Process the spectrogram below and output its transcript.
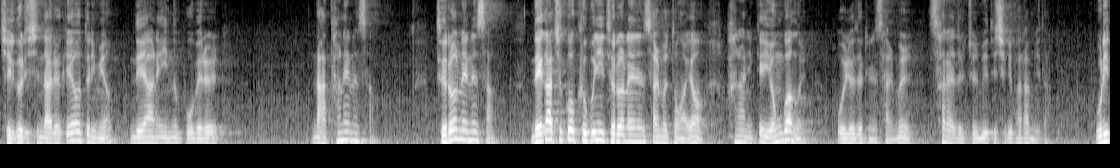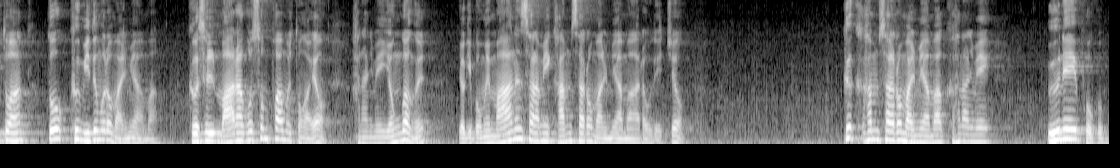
질그릇이 나를 깨어들이며 내 안에 있는 보배를 나타내는 삶, 드러내는 삶, 내가 죽고 그분이 드러내는 삶을 통하여 하나님께 영광을 올려드리는 삶을 살아야 될 줄 믿으시기 바랍니다. 우리 또한 또 그 믿음으로 말미암아 그것을 말하고 선포함을 통하여 하나님의 영광을 여기 보면 많은 사람이 감사로 말미암아라고 됐죠. 그 감사로 말미암아 그 하나님의 은혜의 복음,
